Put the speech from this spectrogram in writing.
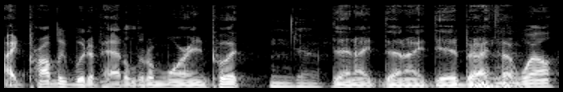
I probably would have had a little more input Okay. than I than I did, but I thought, well,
